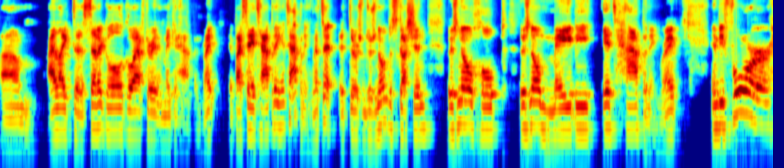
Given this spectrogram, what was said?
um, I like to set a goal, go after it, and make it happen. Right? If I say it's happening, it's happening. That's it. it there's there's no discussion. There's no hope. There's no maybe. It's happening. Right? And before,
